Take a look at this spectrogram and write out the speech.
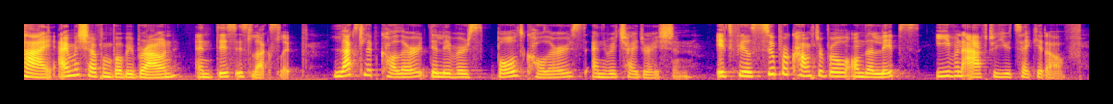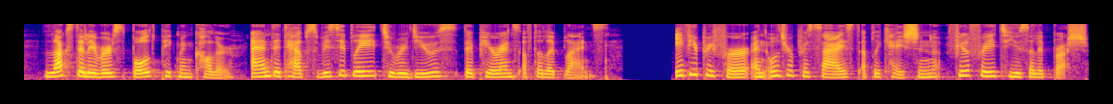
Hi, I'm Michelle from Bobbi Brown and this is Luxe Lip. Luxe Lip Color delivers bold colors and rich hydration. It feels super comfortable on the lips even after you take it off. Luxe delivers bold pigment color and it helps visibly to reduce the appearance of the lip lines. If you prefer an ultra-precise application, feel free to use a lip brush.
